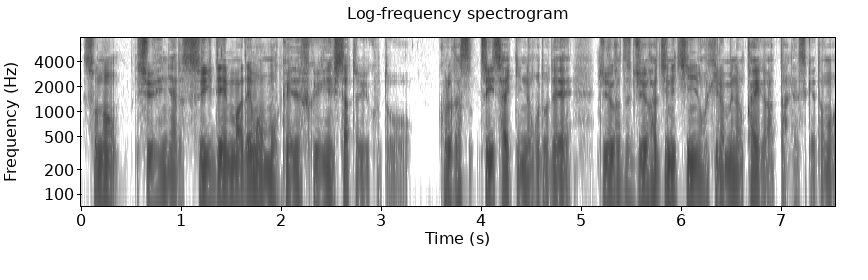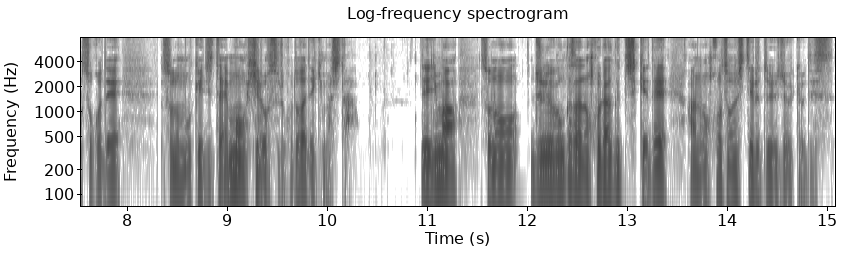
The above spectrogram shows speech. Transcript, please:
その周辺にある水田までも模型で復元したということをこれがつい最近のことで10月18日にお披露目の会があったんですけどもそこでその模型自体も披露することができました。で今その重要文化財の洞口家であの保存しているという状況です。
